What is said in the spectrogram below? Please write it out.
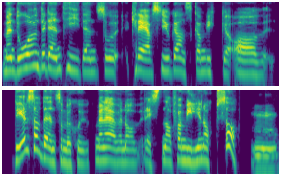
Men då under den tiden så krävs det ju ganska mycket av dels av den som är sjuk, men även av resten av familjen också. Mm,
